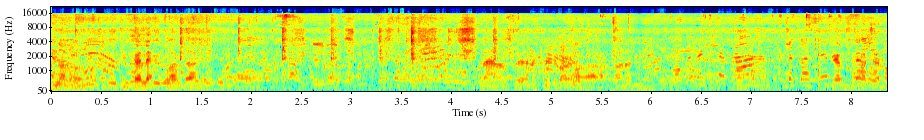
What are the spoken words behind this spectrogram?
madam అవునండి. ఇంకేం సమాచారం?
